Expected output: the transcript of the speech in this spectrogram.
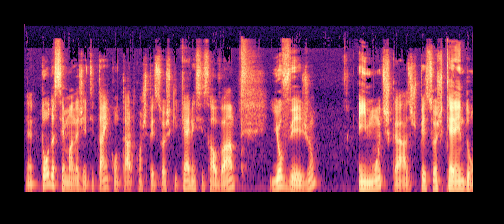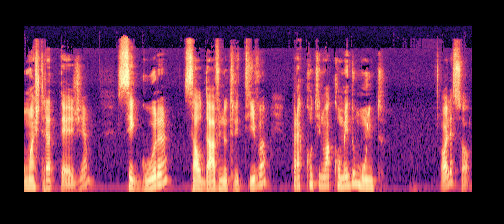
né? toda semana a gente está em contato com as pessoas que querem se salvar e eu vejo, em muitos casos, pessoas querendo uma estratégia segura, saudável e nutritiva para continuar comendo muito. Olha só,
